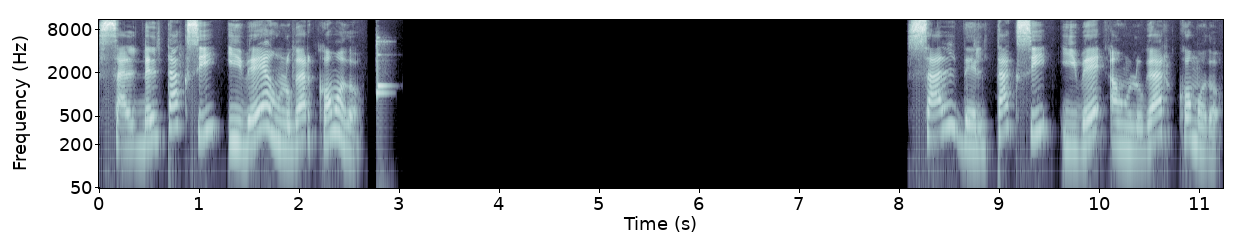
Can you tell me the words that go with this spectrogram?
Sal del taxi y ve a un lugar cómodo. Sal del taxi y ve a un lugar cómodo.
